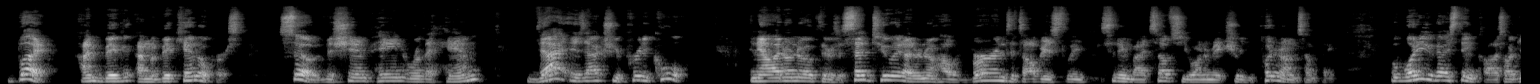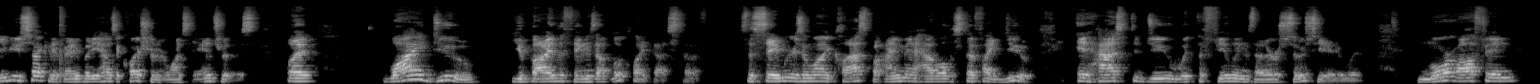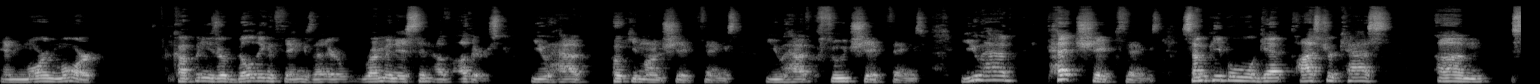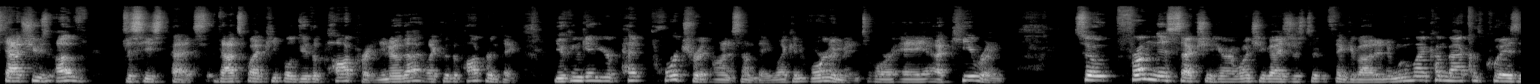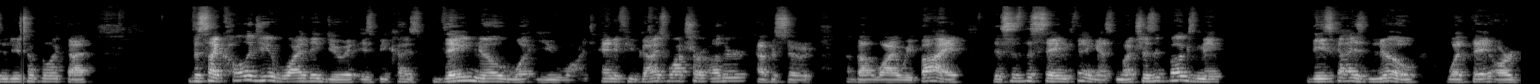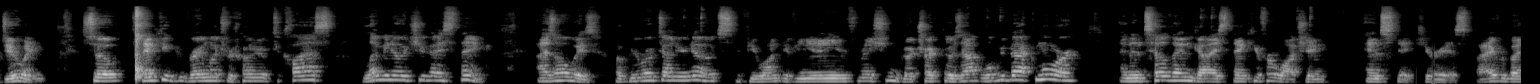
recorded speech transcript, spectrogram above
But I'm big I'm a big candle person. So the champagne or the ham, that is actually pretty cool. Now, I don't know if there's a scent to it. I don't know how it burns. It's obviously sitting by itself, so you want to make sure you put it on something. But what do you guys think, class? I'll give you a second if anybody has a question or wants to answer this. But why do you buy the things that look like that stuff? It's the same reason why class behind me I have all the stuff I do. It has to do with the feelings that are associated with. More often and more and more, companies are building things that are reminiscent of others. You have Pokemon shaped things. You have food shaped things. You have pet shaped things. Some people will get plaster cast um, statues of deceased pets. That's why people do the paw print. You know that? Like with the paw print thing. You can get your pet portrait on something, like an ornament or a, a key ring. So from this section here, I want you guys just to think about it, and we might come back with quiz and do something like that the psychology of why they do it is because they know what you want. And if you guys watch our other episode about why we buy, this is the same thing. As much as it bugs me, these guys know what they are doing. So thank you very much for coming up to class. Let me know what you guys think. As always, hope you wrote down your notes. If you want, if you need any information, go check those out. We'll be back more. And until then, guys, thank you for watching and stay curious. Bye, everybody.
